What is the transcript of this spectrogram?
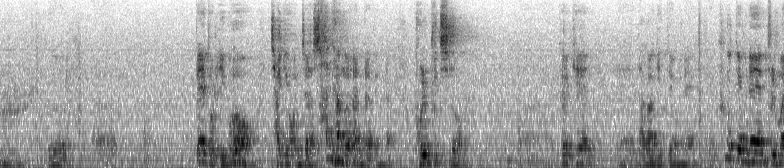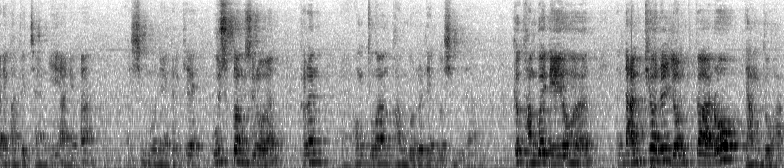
음, 그, 어, 빼돌리고 자기 혼자 사냥을 한다든가 골프 치러 어, 그렇게 에, 나가기 때문에 그것 때문에 불만이 가득 찬 이 아내가 신문에 그렇게 우스꽝스러운 그런 에, 엉뚱한 광고를 낸 것입니다. 그 광고의 내용은 남편을 염가로 양도함,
